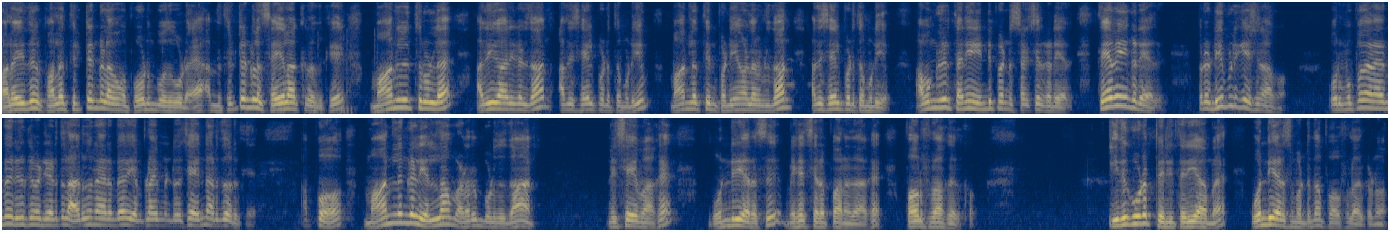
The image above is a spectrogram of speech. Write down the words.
பல இது பல திட்டங்கள் அவங்க போடும்போது கூட அந்த திட்டங்களை செயலாக்குறதுக்கு மாநிலத்தில் உள்ள அதிகாரிகள் தான் அதை செயல்படுத்த முடியும். மாநிலத்தின் பணியாளர்கள் தான் அதை செயல்படுத்த முடியும். அவங்களுக்கு தனியாக இண்டிபெண்டன்ட் ஸ்ட்ரக்சர் கிடையாது. தேவையும் கிடையாது. அப்புறம் டூப்ளிகேஷன் ஆகும். ஒரு முப்பதாயிரம் பேர் இருக்க வேண்டிய இடத்துல அறுபதாயிரம் பேர் எம்ப்ளாய்மெண்ட் வச்சா என்ன அர்த்தம் இருக்கு? அப்போ மாநிலங்கள் எல்லாம் வளரும் பொழுதுதான் நிச்சயமாக ஒன்றிய அரசு மிகச் சிறப்பானதாக பவர்ஃபுல்லாக இருக்கும். இது கூட பெரிய தெரியாம ஒன்றிய அரசு மட்டும்தான் பவர்ஃபுல்லா இருக்கணும்.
